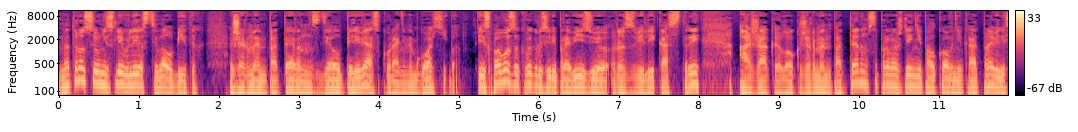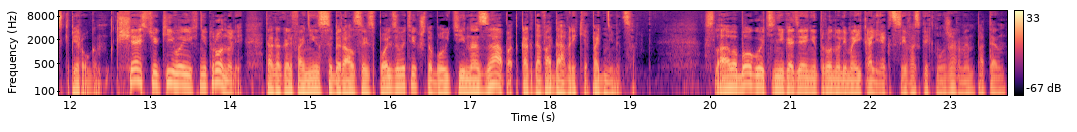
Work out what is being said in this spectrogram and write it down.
Матросы унесли в лес тела убитых. Жермен Паттерн сделал перевязку раненым Гуахиба. Из повозок выгрузили провизию, развели костры, а Жак и Лок Жермен Паттерн в сопровождении полковника отправились к пирогам. К счастью, Кива их не тронули, так как Альфанис собирался использовать их, чтобы уйти на запад, когда вода в реке поднимется. «Слава богу, эти негодяи не тронули мои коллекции!» — воскликнул Жермен Патен.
